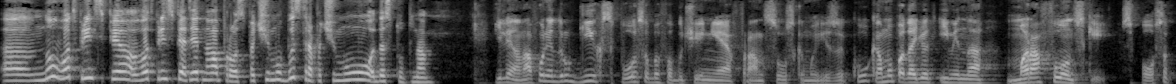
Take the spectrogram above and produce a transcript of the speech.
Э, ну вот, в принципе, вот, в принципе, ответ на вопрос, почему быстро, почему доступно. Елена, на фоне других способов обучения французскому языку, кому подойдет именно марафонский способ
